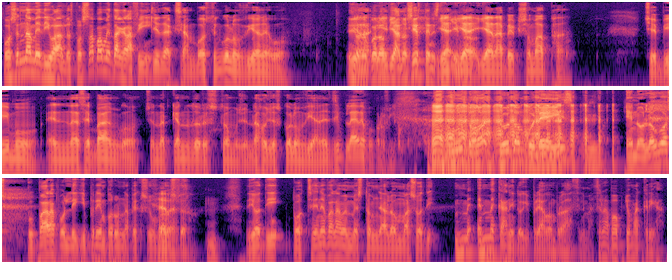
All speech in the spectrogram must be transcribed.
Πώς να με δει ο άλλος, πώς θα πάω μεταγραφή. Κοίταξε, αν μπω στην Κολομβία εγώ. ο Κολομβιανός ήρθε στην Κύπρο. Για, να παίξω μάπα. Και πει μου να σε πάγκο και να πιάνω το ρεστό μου και να έχω και Κολομβιαν έτσι πλέον έχω πρόβλημα. Τούτο που λέει είναι ο λόγος που πάρα πολλοί Κύπροι μπορούν να παίξουν ποδόσφαιρο. Διότι ποτέ δεν βάλαμε μέσα στο μυαλό μας ότι δεν με κάνει το Κυπριακό πρωτάθλημα. Θέλω να πάω πιο μακριά.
